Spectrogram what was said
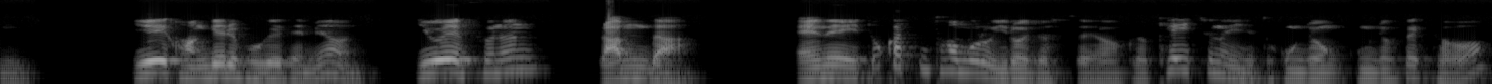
음. 이의 관계를 보게 되면 UF는 람다, NA 똑같은 텀으로 이루어졌어요. 그리고 K2는 이제 또 공정, 공정 팩터.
